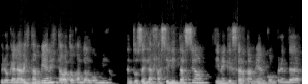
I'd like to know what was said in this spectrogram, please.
pero que a la vez también estaba tocando algo mío. Entonces, la facilitación tiene que ser también comprender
